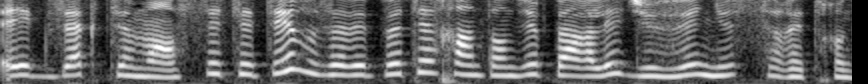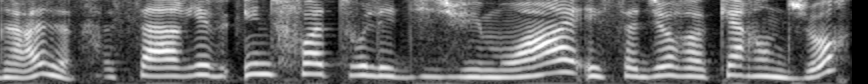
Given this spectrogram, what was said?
Exactement. Cet été, vous avez peut-être entendu parler du Vénus rétrograde. Ça arrive une fois tous les 18 mois et ça dure 40 jours.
